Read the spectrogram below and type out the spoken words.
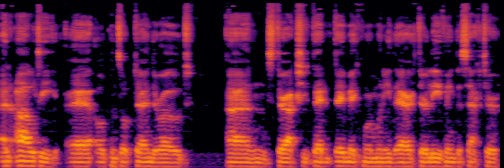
And Aldi uh, opens up down the road, and they're actually they, they make more money there. They're leaving the sector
